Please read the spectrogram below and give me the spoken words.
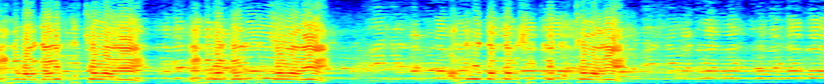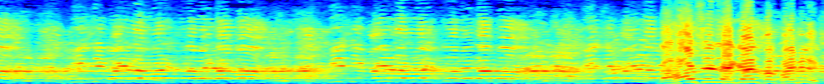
రెండు వర్గాలు కూర్చోవాలి. రెండు వర్గాలు కూర్చోవాలి. అందరూ తమ తమ సీట్లో కూర్చోవాలి. The House is again for five minutes.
